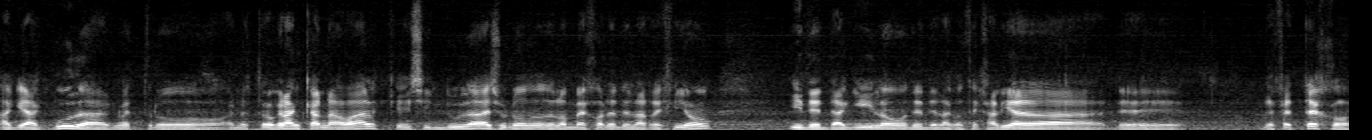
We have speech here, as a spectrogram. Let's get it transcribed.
a que acuda a nuestro, a nuestro gran carnaval, que sin duda es uno de los mejores de la región. Y desde aquí, desde la Concejalía de, Festejos,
